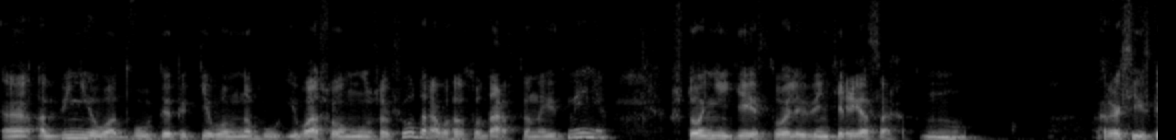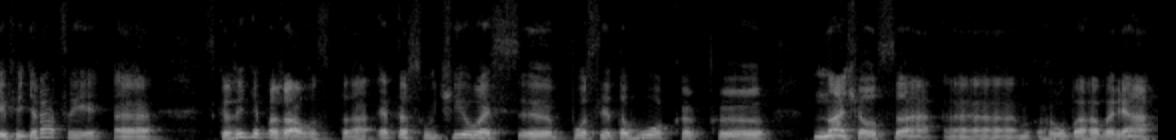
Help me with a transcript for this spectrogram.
э, обвинила двух детективов НАБУ и вашего мужа Федора в государственной измене, что они действовали в интересах Российской Федерации. Э, Скажите, пожалуйста, это случилось э, после того, как начался, грубо говоря,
